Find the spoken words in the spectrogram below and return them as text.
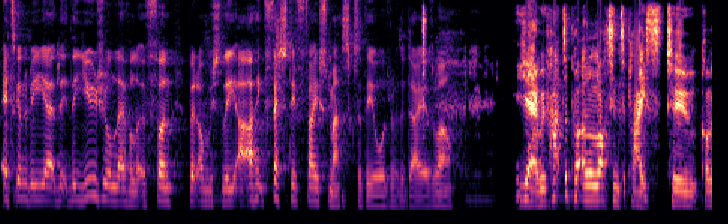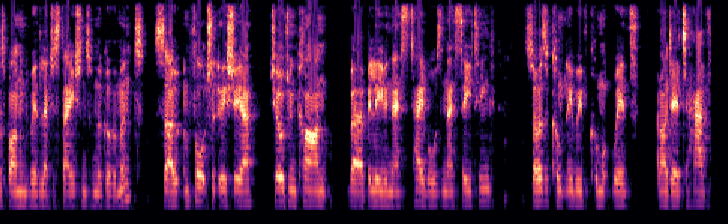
it's going to be uh, the, the usual level of fun, but obviously, I think festive face masks are the order of the day as well. Yeah, we've had to put a lot into place to correspond with legislations from the government. So, unfortunately, this year, children can't uh, be leaving their tables and their seating. So, as a company, we've come up with an idea to have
